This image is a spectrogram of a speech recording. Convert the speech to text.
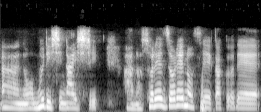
あの、無理しないし、あの、それぞれの性格で、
